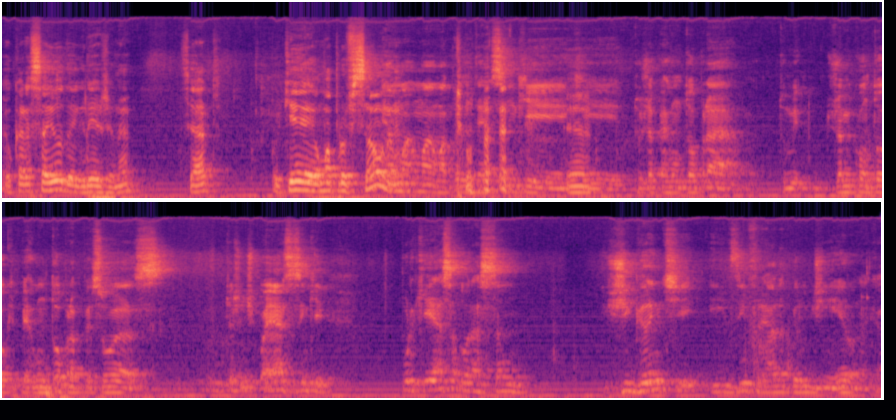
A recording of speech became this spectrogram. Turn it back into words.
Aí o cara saiu da igreja, né? Certo? Porque é uma profissão, É né? uma, uma, uma coisa interessante que, que tu já perguntou para tu, me, tu já me contou que perguntou para pessoas que a gente conhece assim que por que essa adoração gigante e desenfreada pelo dinheiro, né, cara?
